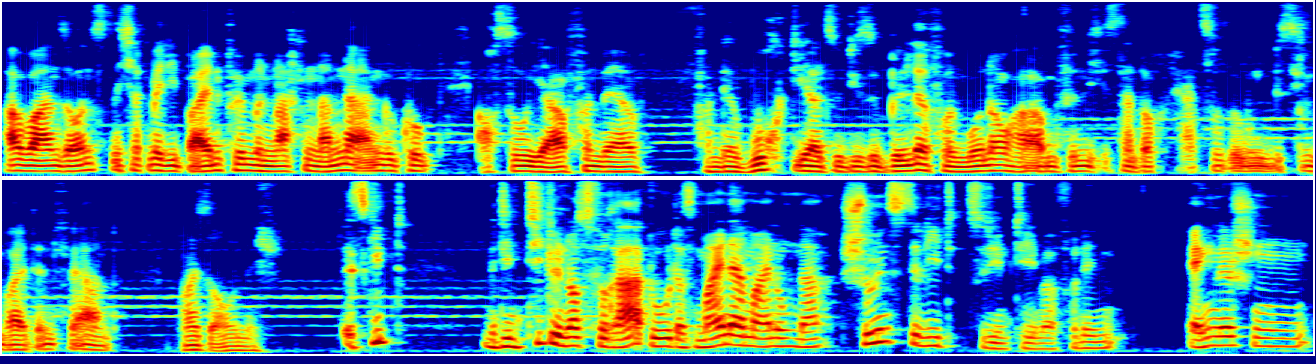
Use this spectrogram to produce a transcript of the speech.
Aber ansonsten, ich habe mir die beiden Filme nacheinander angeguckt. Auch so, ja, von der von der Wucht, die halt so diese Bilder von Monau haben, finde ich, ist dann doch Herzog irgendwie ein bisschen weit entfernt. Weiß auch nicht. Es gibt mit dem Titel Nosferatu das meiner Meinung nach schönste Lied zu dem Thema von dem englischen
